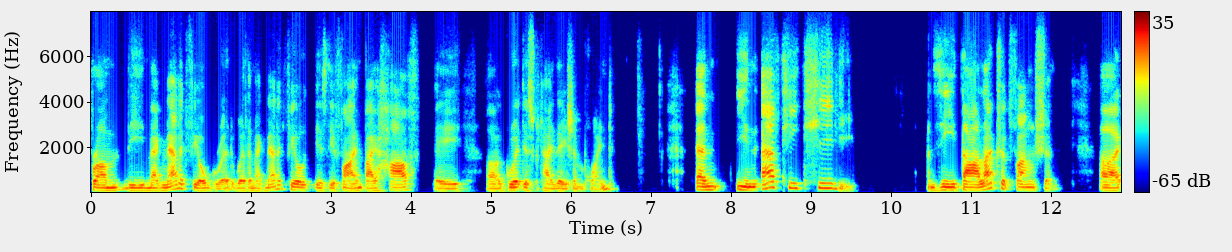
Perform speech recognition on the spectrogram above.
from the magnetic field grid where the magnetic field is defined by half a uh, grid discretization point. And in FDTD, the dielectric function uh,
